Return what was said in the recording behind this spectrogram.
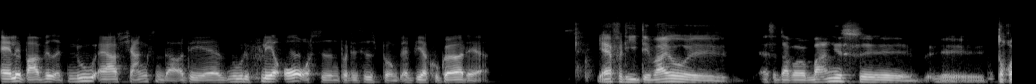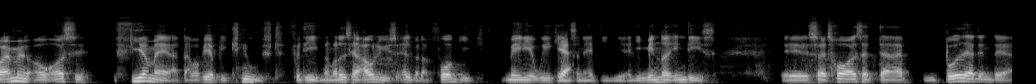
alle bare ved, at nu er chancen der, og det er, nu er det flere år siden på det tidspunkt, at vi har kunne gøre det her. Ja, fordi det var jo, øh, altså der var jo manges øh, øh, drømme, og også firmaer, der var ved at blive knust, fordi man var nødt til at aflyse alt, hvad der foregik Mania Weekend, ja. af, de, af de mindre indies. Øh, så jeg tror også, at der både er den der,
